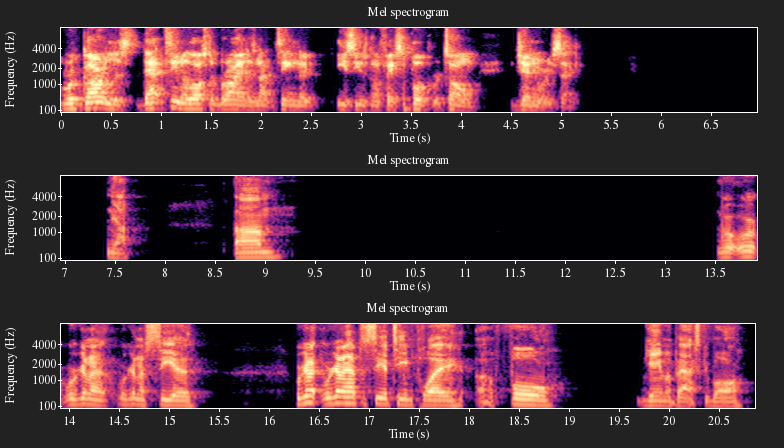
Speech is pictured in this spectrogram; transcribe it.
regardless, that team that lost to Bryant is not the team that ECU is gonna face in Boca Raton January second. Yeah. Um. We're, we're, we're gonna we're gonna see a we're gonna we're gonna have to see a team play a full game of basketball,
